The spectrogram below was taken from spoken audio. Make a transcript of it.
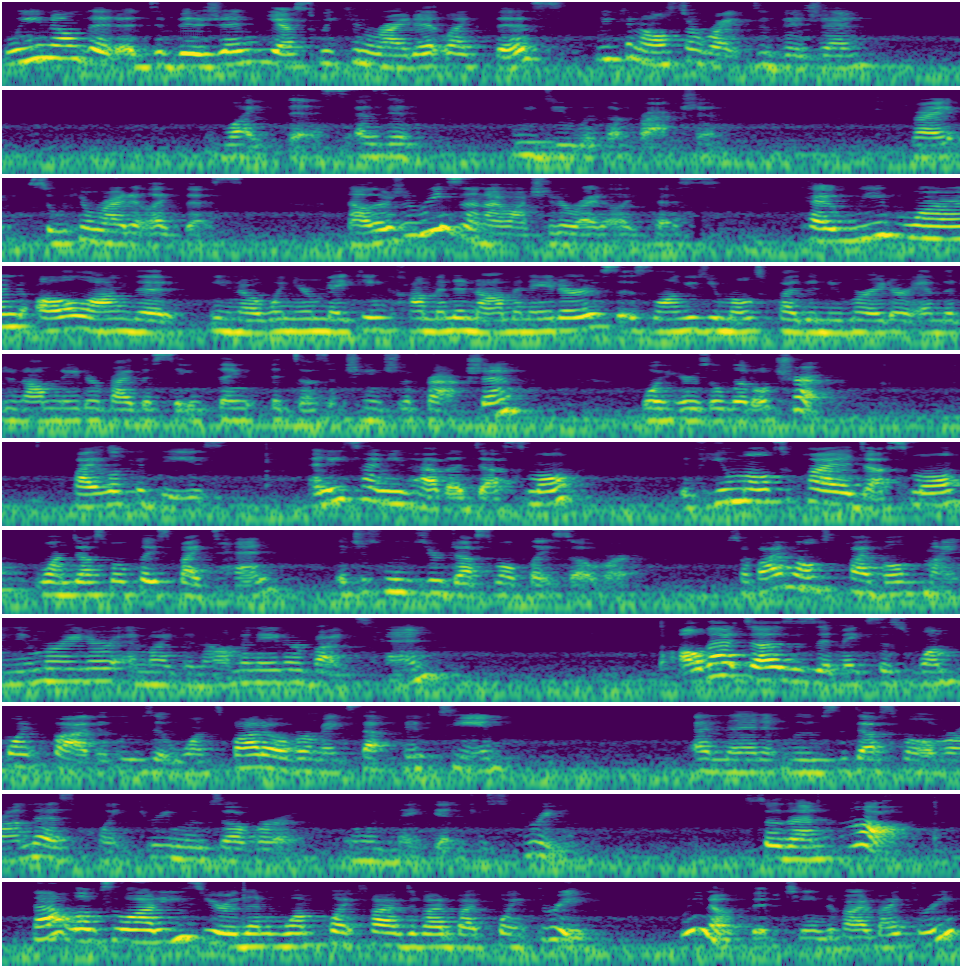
We know that a division, yes, we can write it like this. We can also write division like this, as if we do with a fraction, right? So we can write it like this. Now there's a reason I want you to write it like this. Okay, we've learned all along that, you know, when you're making common denominators, as long as you multiply the numerator and the denominator by the same thing, it doesn't change the fraction. Well, here's a little trick. If I look at these, anytime you have a decimal, if you multiply a decimal, one decimal place by 10, it just moves your decimal place over. So if I multiply both my numerator and my denominator by 10, all that does is it makes this 1.5. It moves it one spot over, makes that 15. And then it moves the decimal over on this. 0.3 moves over and we make it just 3. So then, oh, that looks a lot easier than 1.5 divided by 0.3. We know 15 divided by 3.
